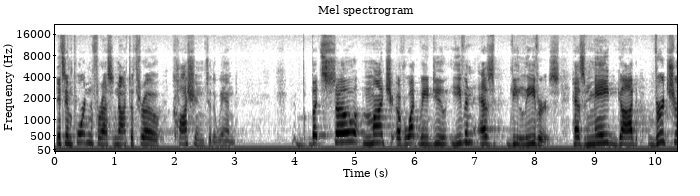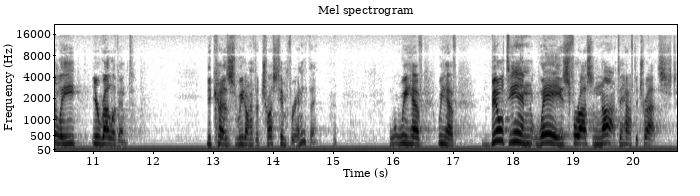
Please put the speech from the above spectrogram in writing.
It's important for us not to throw caution to the wind. But so much of what we do, even as believers, has made God virtually irrelevant because we don't have to trust Him for anything. We have, we have built in ways for us not to have to trust.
